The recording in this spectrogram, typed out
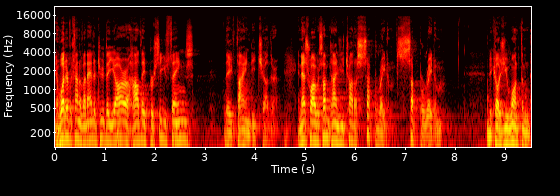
And whatever kind of an attitude they are or how they perceive things, they find each other. And that's why sometimes you try to separate them, separate them. Because you want them,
